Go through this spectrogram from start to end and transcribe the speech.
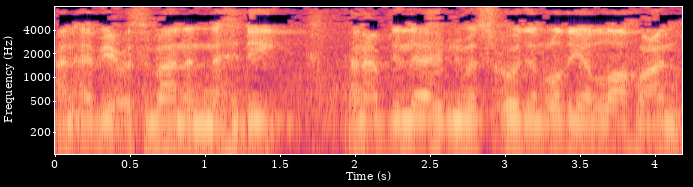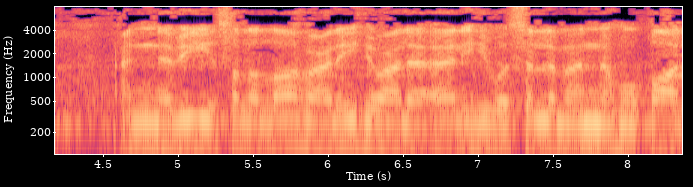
عن أبي عثمان النهدي عن عبد الله بن مسعود رضي الله عنه عن النبي صلى الله عليه وعلى آله وسلم أنه قال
